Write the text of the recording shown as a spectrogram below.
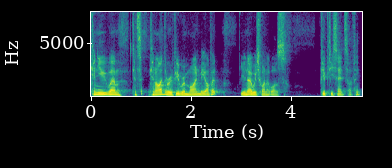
can you, um, can, can either of you remind me of it? You know which one it was. Fifty cents, I think.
